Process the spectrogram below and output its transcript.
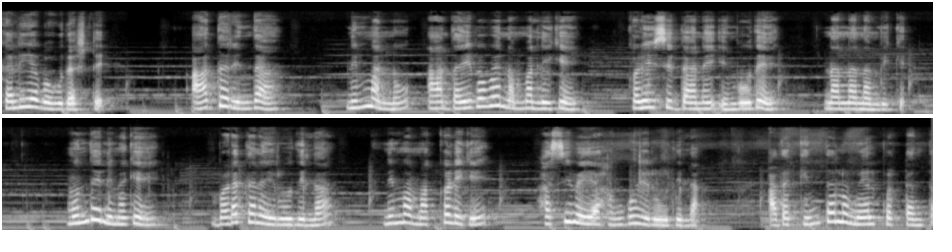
ಕಲಿಯಬಹುದಷ್ಟೆ. ಆದ್ದರಿಂದ ನಿಮ್ಮನ್ನು ಆ ದೈವವೇ ನಮ್ಮಲ್ಲಿಗೆ ಕಳುಹಿಸಿದ್ದಾನೆ ಎಂಬುದೇ ನನ್ನ ನಂಬಿಕೆ. ಮುಂದೆ ನಿಮಗೆ ಬಡತನ ಇರುವುದಿಲ್ಲ, ನಿಮ್ಮ ಮಕ್ಕಳಿಗೆ ಹಸಿವೆಯ ಹಂಗೂ ಇರುವುದಿಲ್ಲ. ಅದಕ್ಕಿಂತಲೂ ಮೇಲ್ಪಟ್ಟಂಥ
